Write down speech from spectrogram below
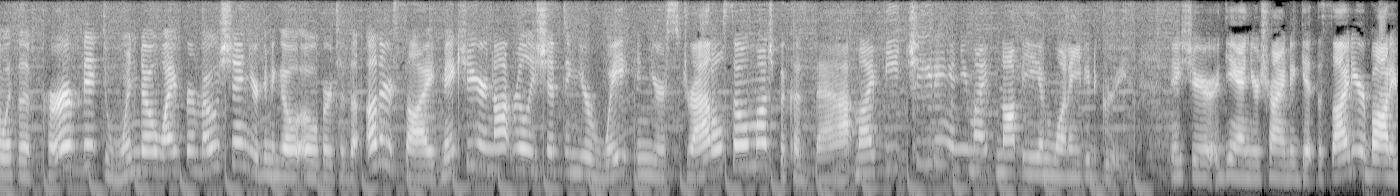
With a perfect window wiper motion, you're gonna go over to the other side. Make sure you're not really shifting your weight in your straddle so much because that might be cheating and you might not be in 180 degrees. Make sure, again, you're trying to get the side of your body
